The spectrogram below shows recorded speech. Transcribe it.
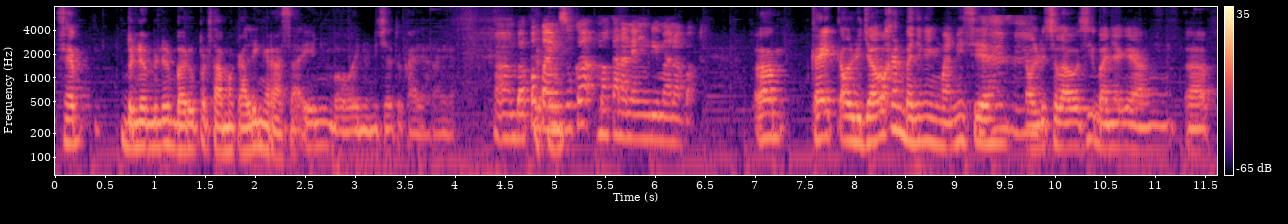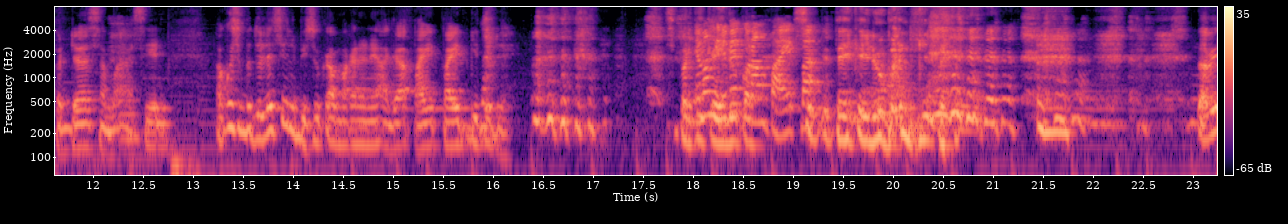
Saya bener-bener baru pertama kali ngerasain bahwa Indonesia itu kaya raya. Heeh, Bapak paling suka makanan yang di mana pak? Em, kayak kalau di Jawa kan banyak yang manis ya. Mhm. Kalau di Sulawesi banyak yang eh, pedas sama Mhm. asin. Aku sebetulnya sih lebih suka makanan yang agak pahit-pahit gitu deh. Seperti Emang hidupnya kurang pahit pak? seperti kehidupan gitu. Tapi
